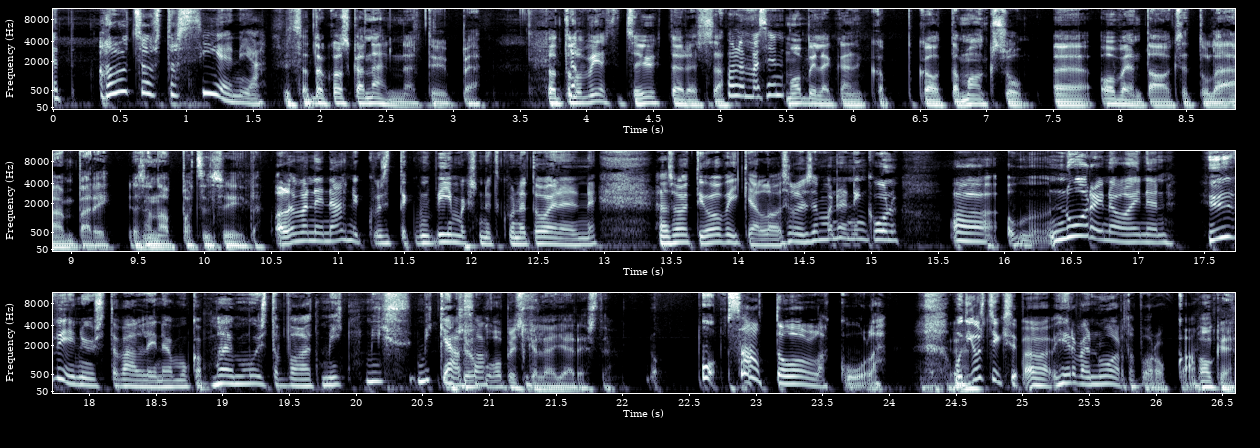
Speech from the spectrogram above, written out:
että haluatko ostaa sieniä? Sitten sä et ole koskaan nähnyt näitä tyyppejä. Sä oot tullut no, viestitse yhteydessä, Olen mä sen- mobiilekan kautta maksu, ö, oven taakse tulee ämpäri ja sä nappat sen siitä. Olen mä ne nähnyt, kun sitten kun viimeksi nyt kun ne toinen, niin hän soitti ovikelloa. Se oli semmoinen niin kuin uh, nuori nainen, hyvin ystävällinen mukaan. Mä en muista vaan, että mi, mis, mikä se joku opiskelijajärjestö? No, saattoi olla kuule. Mutta just siksi uh, hirveän nuorta porukkaa. Okay.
